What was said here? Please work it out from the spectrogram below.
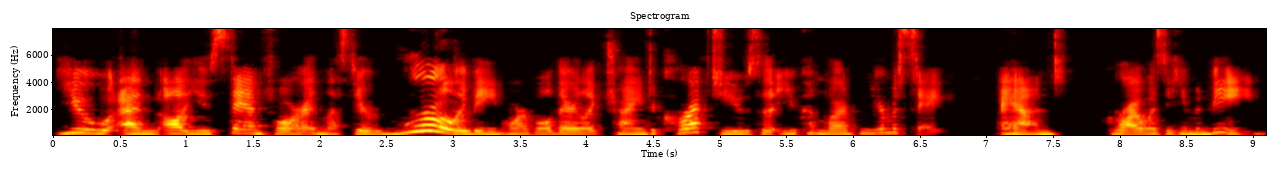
you and all you stand for unless you're really being horrible. They're like trying to correct you so that you can learn from your mistake and grow as a human being.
